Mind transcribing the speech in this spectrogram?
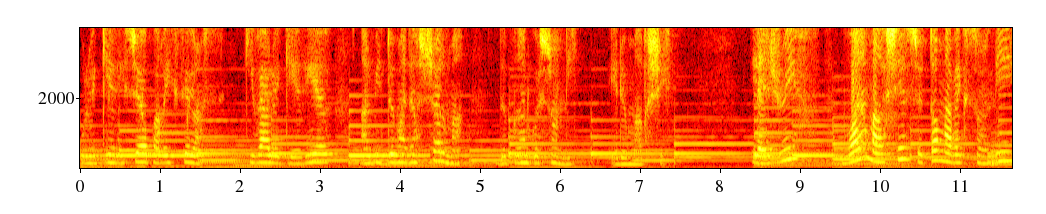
ou le guérisseur par excellence, qui va le guérir en lui demandant seulement de prendre son lit et de marcher. Les Juifs, voyant marcher cet homme avec son lit,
